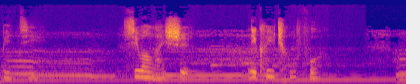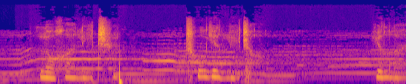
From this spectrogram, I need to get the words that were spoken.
便记希望来世你可以成佛。落花离枝。初雁离巢，原来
